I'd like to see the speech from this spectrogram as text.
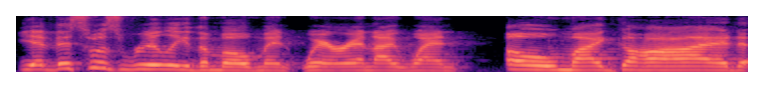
Yeah, this was really the moment wherein I went, "Oh my god,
